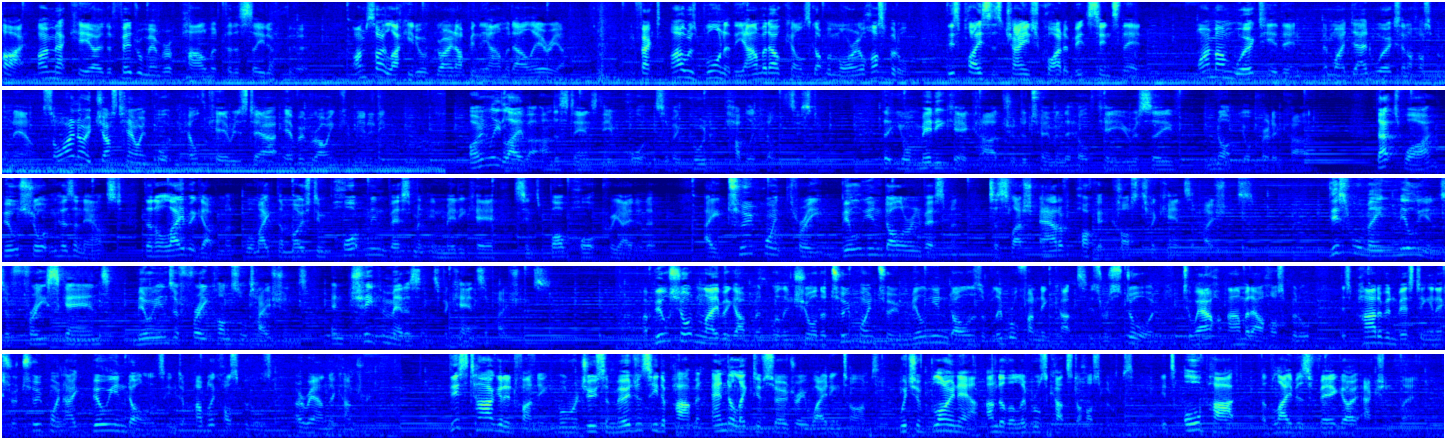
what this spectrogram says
Hi, I'm Matt Keogh, the Federal Member of Parliament for the seat of Burt. I'm so lucky to have grown up in the Armadale area. In fact, I was born at the Armadale Kelmscott Memorial Hospital. This place has changed quite a bit since then. My mum worked here then, and my dad works in a hospital now, so I know just how important healthcare is to our ever growing community. Only Labor understands the importance of a good public health system. That your Medicare card should determine the healthcare you receive, not your credit card. That's why Bill Shorten has announced that a Labor government will make the most important investment in Medicare since Bob Hawke created it a $2.3 billion investment to slash out of pocket costs for cancer patients. This will mean millions of free scans, millions of free consultations, and cheaper medicines for cancer patients. A Bill Shorten Labor government will ensure the $2.2 million of Liberal funding cuts is restored to our Armadale Hospital as part of investing an extra $2.8 billion into public hospitals around the country. This targeted funding will reduce emergency department and elective surgery waiting times, which have blown out under the Liberals' cuts to hospitals. It's all part of Labor's Fair Go action plan.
